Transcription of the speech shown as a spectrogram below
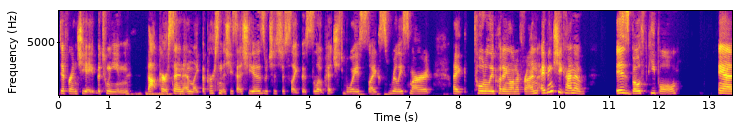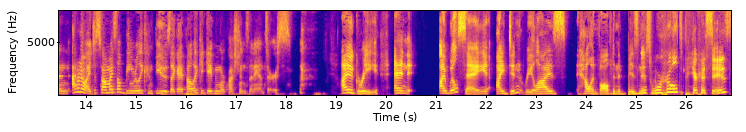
differentiate between that person and like the person that she says she is, which is just like this low pitched voice, like really smart, like totally putting on a front. I think she kind of is both people. And I don't know, I just found myself being really confused. Like I felt like it gave me more questions than answers. I agree. And I will say, I didn't realize how involved in the business world Paris is.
